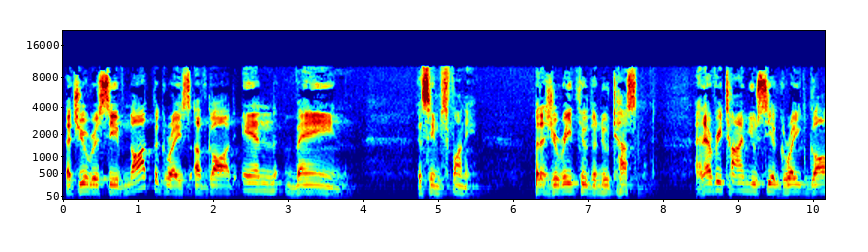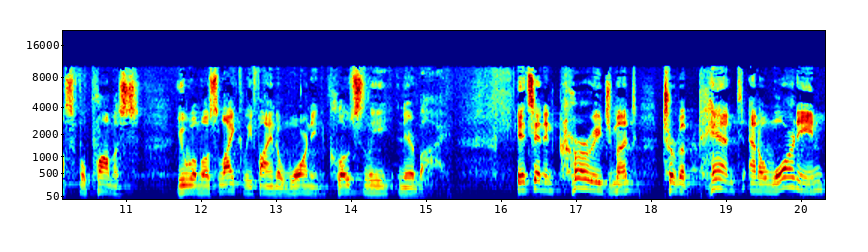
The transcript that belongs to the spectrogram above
that you receive not the grace of God in vain. It seems funny. But as you read through the New Testament, and every time you see a great gospel promise, you will most likely find a warning closely nearby. It's an encouragement to repent and a warning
